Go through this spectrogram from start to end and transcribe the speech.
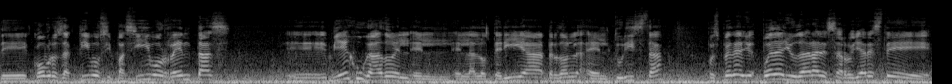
de cobros de activos y pasivos, rentas. Eh, bien jugado el, la lotería, perdón, el turista, pues puede, puede ayudar a desarrollar este,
